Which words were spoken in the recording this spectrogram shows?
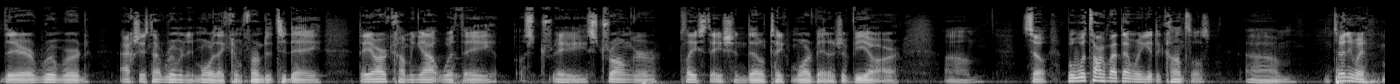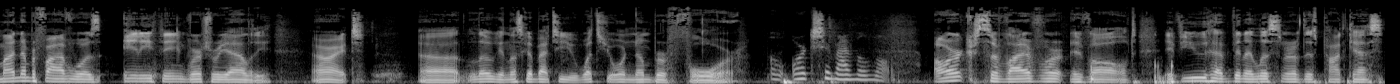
their rumored. Actually, it's not rumored anymore. They confirmed it today. They are coming out with a a stronger PlayStation that'll take more advantage of VR. Um, so, but we'll talk about that when we get to consoles. Um, so anyway, my number five was anything virtual reality. All right, uh, Logan, let's go back to you. What's your number four? Oh, Ark Survival Evolved. Ark Survivor Evolved. If you have been a listener of this podcast,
